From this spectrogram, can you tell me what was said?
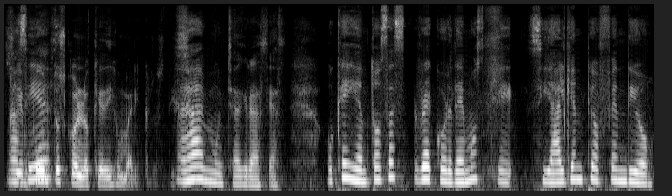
Cien puntos con lo que dijo Maricruz. Dice. Ay, muchas gracias. Ok, entonces recordemos que si alguien te ofendió,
